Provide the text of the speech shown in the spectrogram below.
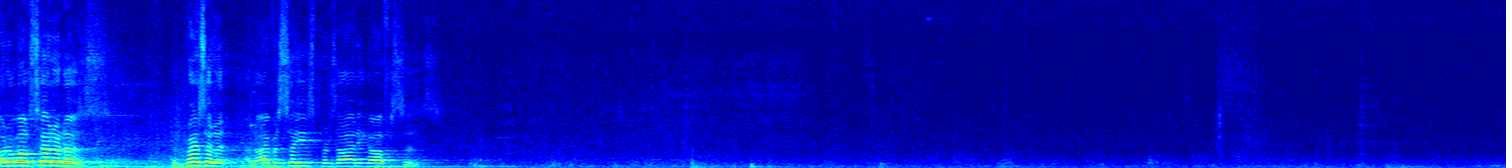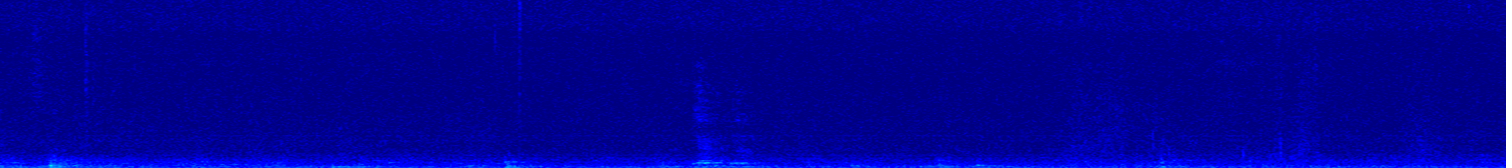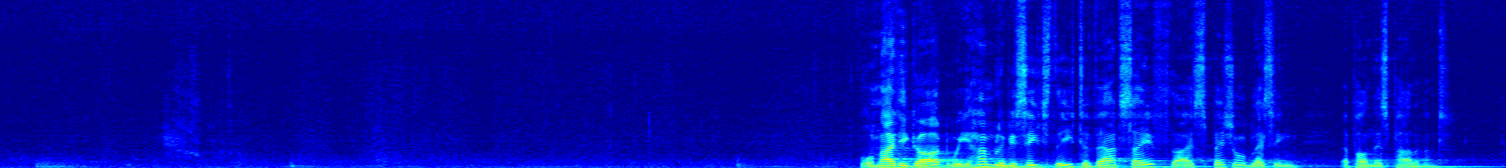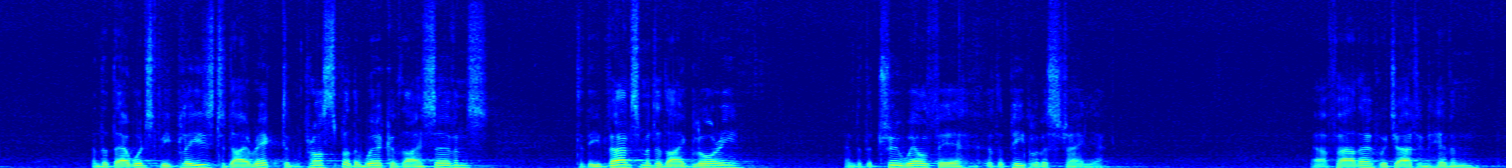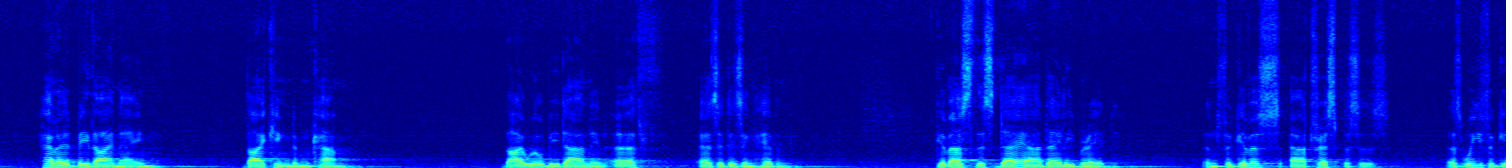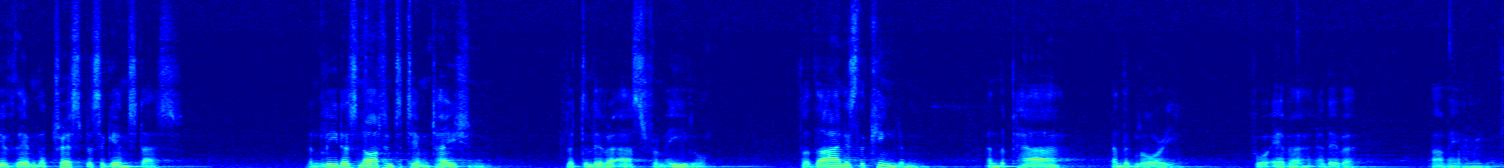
Honourable Senators, the President and overseas presiding officers, Almighty God, we humbly beseech Thee to vouchsafe Thy special blessing upon this Parliament, and that Thou wouldst be pleased to direct and prosper the work of Thy servants to the advancement of Thy glory and to the true welfare of the people of Australia. Our Father, which art in heaven, hallowed be Thy name. Thy kingdom come. Thy will be done in earth as it is in heaven. Give us this day our daily bread, and forgive us our trespasses, as we forgive them that trespass against us. And lead us not into temptation, but deliver us from evil. For thine is the kingdom, and the power, and the glory, for ever and ever. Amen. Amen.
